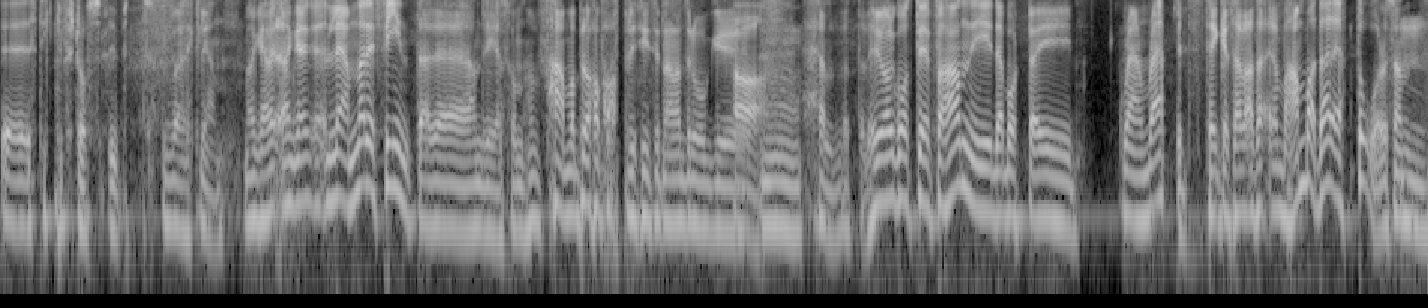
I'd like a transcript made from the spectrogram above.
eh, sticker förstås ut. Verkligen. Han, han kan, lämnade fint där, Andreasson. Fan vad bra han var precis innan han drog. Ja. Helvete. Hur har det gått det för han i, där borta i Grand Rapids? Tänker så här, att han- bara där ett år och sen,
